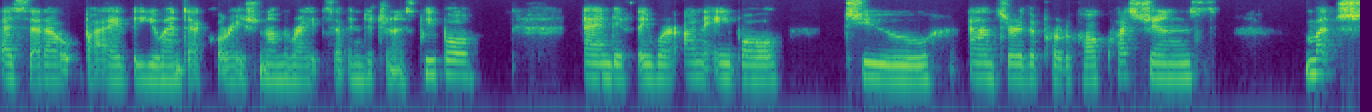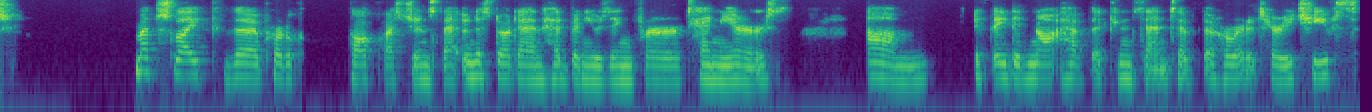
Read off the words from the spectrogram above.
as set out by the UN Declaration on the Rights of Indigenous People. And if they were unable to answer the protocol questions, much much like the protocol questions that Unist'ot'en had been using for 10 years, um, if they did not have the consent of the hereditary chiefs,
